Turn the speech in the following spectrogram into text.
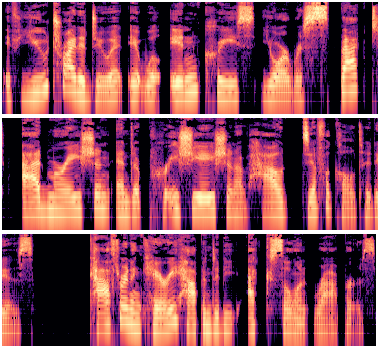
If you try to do it, it will increase your respect, admiration, and appreciation of how difficult it is. Catherine and Carrie happen to be excellent rappers.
